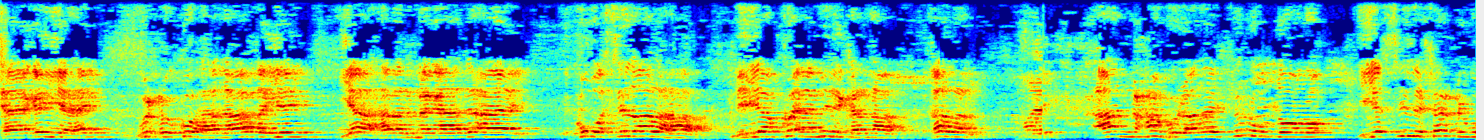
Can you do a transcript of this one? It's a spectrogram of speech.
taagan yahay wuxuu ku hadaaqayay yaa habarmagaado ay kuwa sidaa lahaa miyaan ku aamini karnaa qaran aan maxaanku idhahday siduu doono iyo sidii sharcigu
